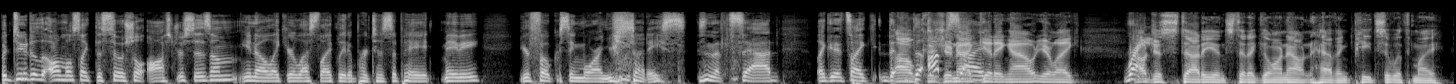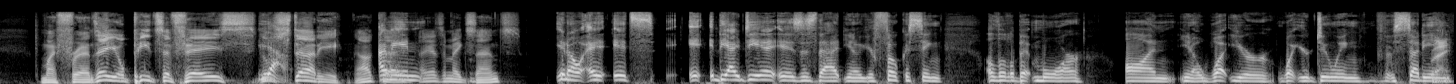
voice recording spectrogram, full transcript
but due to almost like the social ostracism, you know, like you're less likely to participate. Maybe you're focusing more on your studies. Isn't that sad? Like it's like the, Oh, because you're not getting out. You're like, Right. I'll just study instead of going out and having pizza with my my friends. Hey, yo, pizza face, go Yeah. study. Okay, I mean- I guess it makes sense. you know it, it's it, the idea is is that you know you're focusing a little bit more on you know what you're what you're doing studying Right.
